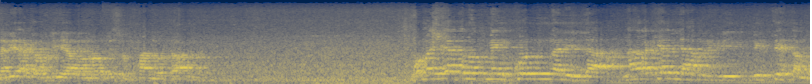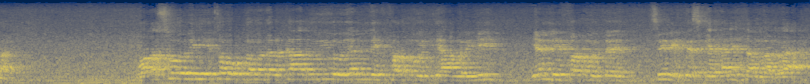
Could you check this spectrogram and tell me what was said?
نبي أقبل يا رب سبحانه وتعالى. ومن يقنط منكن لله. نهرك يلي أمره بيته تمرة. ورسوله توقع مدى الكادو يلي فرمو اتهامره يلي فرمو سيرك تسكي حنيه تمرة.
